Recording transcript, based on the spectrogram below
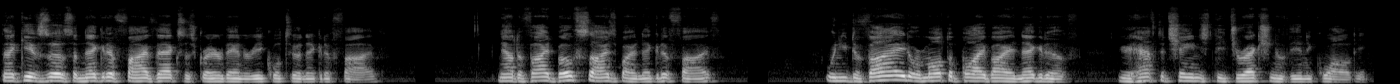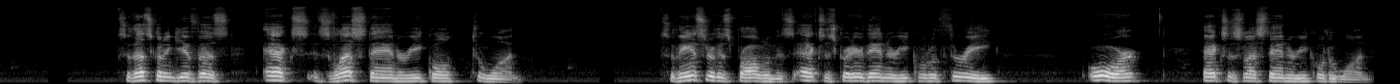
That gives us a negative 5x is greater than or equal to a negative 5. Now divide both sides by a negative 5. When you divide or multiply by a negative, you have to change the direction of the inequality. So that's going to give us x is less than or equal to 1. So the answer to this problem is x is greater than or equal to 3 or x is less than or equal to 1.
